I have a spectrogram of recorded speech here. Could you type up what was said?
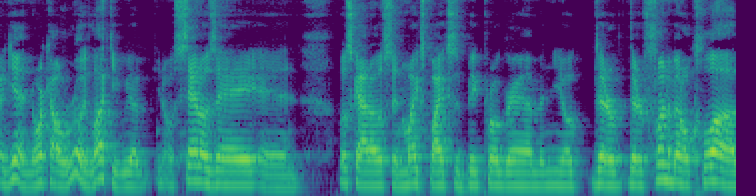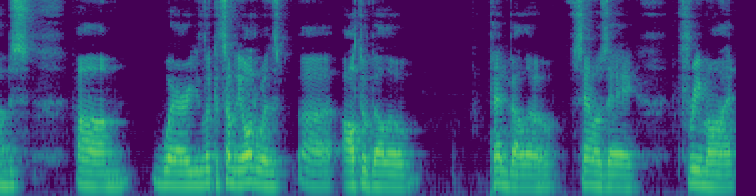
again, NorCal, we're really lucky. We have you know San Jose and Los Gatos and Mike's Bikes is a big program, and you know that are that are fundamental clubs. Um, where you look at some of the older ones, uh, Alto Velo, Pen Velo, San Jose, Fremont,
